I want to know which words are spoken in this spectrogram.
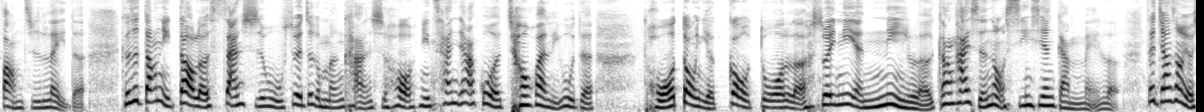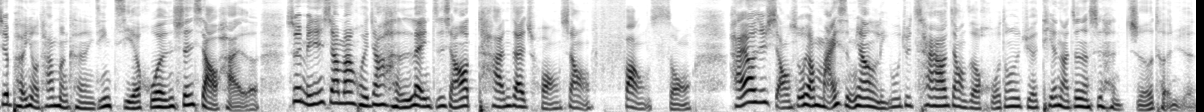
fun 之类的。可是当你到了三十五岁这个门槛的时候，你参加过交换礼物的。活动也够多了，所以你也腻了。刚开始的那种新鲜感没了，再加上有些朋友他们可能已经结婚生小孩了，所以每天下班回家很累，你只想要瘫在床上放松，还要去想说要买什么样的礼物去参加这样子的活动，就觉得天哪，真的是很折腾人。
